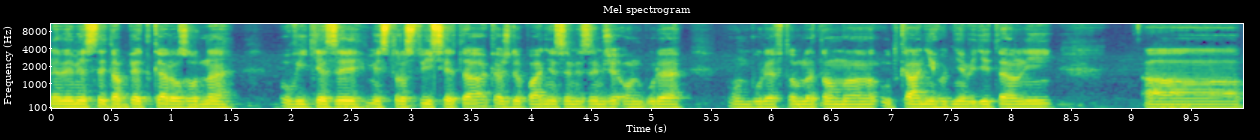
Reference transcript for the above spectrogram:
Nevím, jestli ta pětka rozhodne o vítězi mistrovství světa, každopádně si myslím, že on bude, on bude v tomhle utkání hodně viditelný. A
